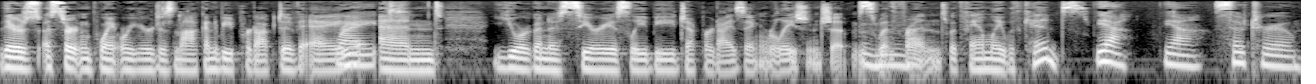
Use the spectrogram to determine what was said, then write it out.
there's a certain point where you're just not going to be productive. A Right. and you're going to seriously be jeopardizing relationships with mm-hmm. friends, with family, with kids. Yeah, yeah, so true.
